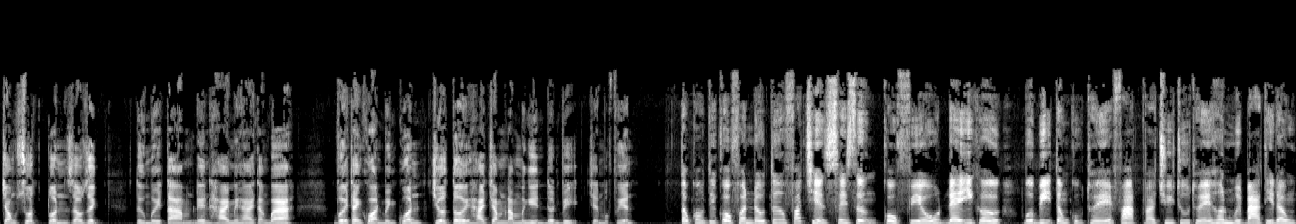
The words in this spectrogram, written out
trong suốt tuần giao dịch từ 18 đến 22 tháng 3, với thanh khoản bình quân chưa tới 250.000 đơn vị trên một phiên. Tổng công ty cổ phần đầu tư phát triển xây dựng cổ phiếu DIG vừa bị Tổng cục Thuế phạt và truy thu thuế hơn 13 tỷ đồng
